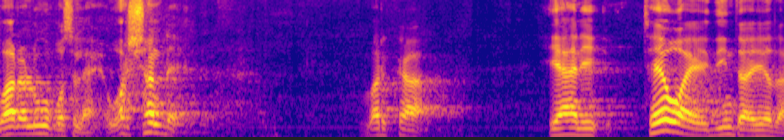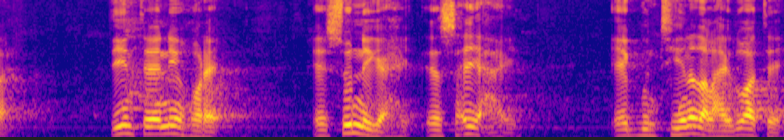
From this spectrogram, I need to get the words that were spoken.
waana lagu qoslaya war shan dhe marka yacni tee waaye diinta iyadaa diinteennii hore ee sunniga ahayd ee saxiix ahayd ee guntiinada lahayd waa tee.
